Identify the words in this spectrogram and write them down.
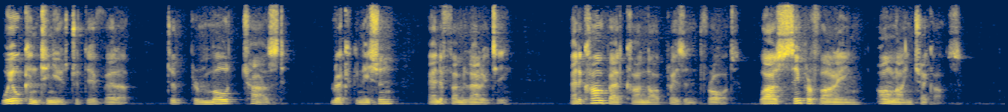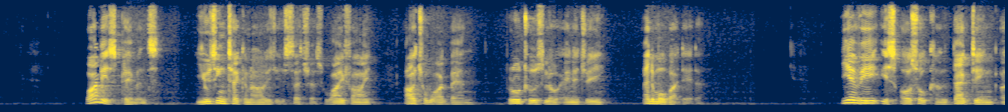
will continue to develop to promote trust, recognition, and familiarity, and combat card not present fraud, while simplifying online checkouts. Wireless payments using technologies such as Wi-Fi, ultra-wideband, Bluetooth low energy, and mobile data. EMV is also conducting a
